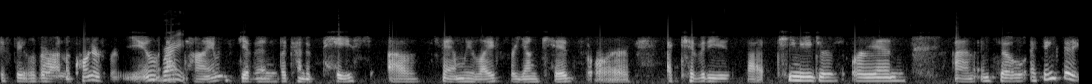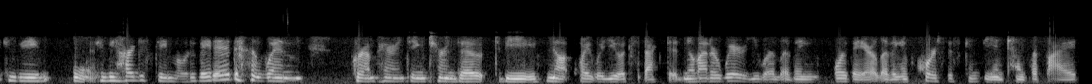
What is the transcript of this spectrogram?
if they live around the corner from you right. at times, given the kind of pace of family life for young kids or activities that teenagers are in. Um, and so, I think that it can be you know, it can be hard to stay motivated when grandparenting turns out to be not quite what you expected, no matter where you are living or they are living. Of course, this can be intensified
